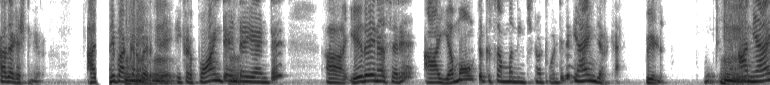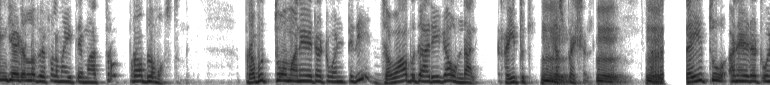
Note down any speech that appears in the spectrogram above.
రాధాకృష్ణ గారు అది పక్కన. పెడితే ఇక్కడ పాయింట్ ఏంటయ్యా అంటే ఏదైనా సరే ఆ అమౌంట్కి సంబంధించినటువంటిది న్యాయం జరగాలి వీళ్ళు. ఆ న్యాయం చేయడంలో విఫలమైతే మాత్రం ప్రాబ్లం వస్తుంది ప్రభుత్వం అనేటటువంటిది జవాబుదారీగా ఉండాలి రైతుకి. ఎస్పెషల్. రైతు అనేటటువంటి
